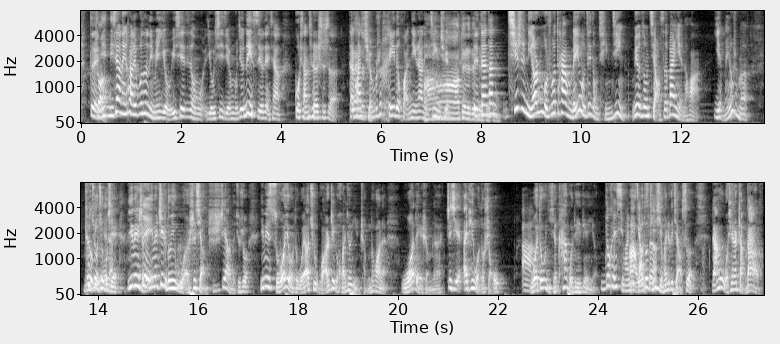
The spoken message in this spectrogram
对你，你像那个哈利波特里面有一些这种游戏节目，就类似有点像过山车似的，但它全部是黑的环境让你进去。啊，对对对。对，但它其实你要如果说它没有这种情境，没有这种角色扮演的话，也没有什么。就就不行，因为什么？因为这个东西，我是想是是这样的，就是说，因为所有的我要去玩这个环球影城的话呢，我得什么呢？这些 IP 我都熟啊，我都以前看过这些电影，你都很喜欢这角色，我都挺喜欢这个角色。然后我现在长大了，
